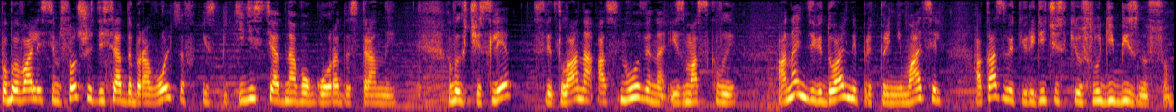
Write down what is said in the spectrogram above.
побывали 760 добровольцев из 51 города страны. В их числе Светлана Основина из Москвы. Она индивидуальный предприниматель, оказывает юридические услуги бизнесу.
